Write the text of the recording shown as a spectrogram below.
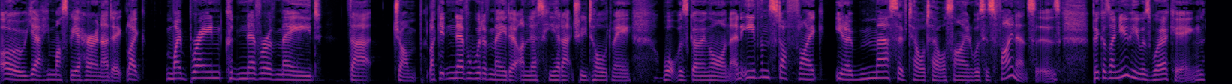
Oh, yeah, he must be a heroin addict. Like, my brain could never have made that jump. Like, it never would have made it unless he had actually told me what was going on. And even stuff like, you know, massive telltale sign was his finances because I knew he was working,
